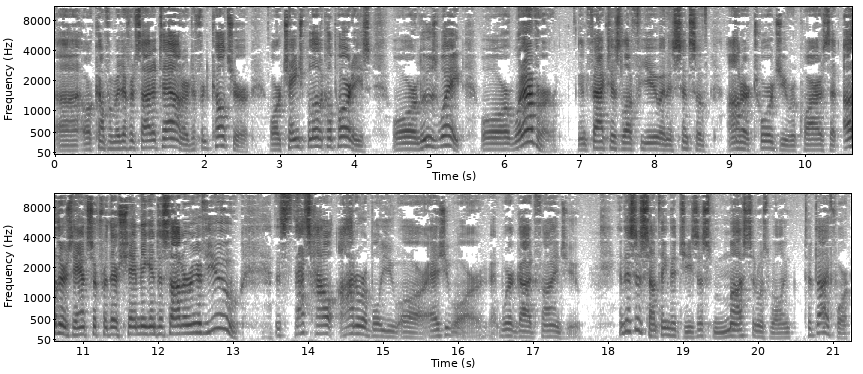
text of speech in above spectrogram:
Uh, or come from a different side of town or a different culture or change political parties or lose weight or whatever. In fact, his love for you and his sense of honor towards you requires that others answer for their shaming and dishonoring of you. That's how honorable you are, as you are, where God finds you. And this is something that Jesus must and was willing to die for.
